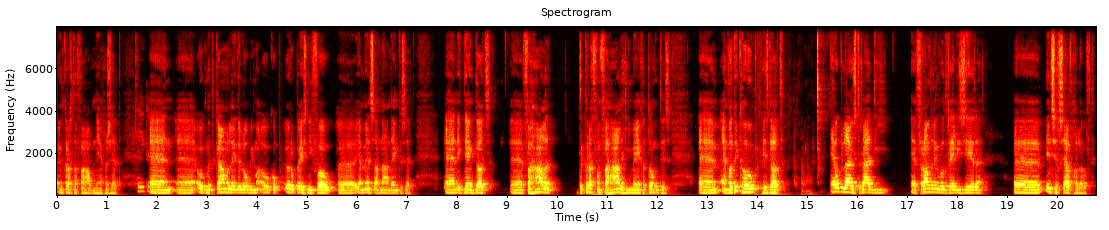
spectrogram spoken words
een krachtig verhaal heb neergezet. Zeker. En uh, ook met Kamerledenlobby, maar ook op Europees niveau uh, ja, mensen aan het nadenken zet. En ik denk dat uh, verhalen, de kracht van verhalen hiermee getoond is. Um, en wat ik hoop is dat elk luisteraar die verandering wilt realiseren, in zichzelf gelooft.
